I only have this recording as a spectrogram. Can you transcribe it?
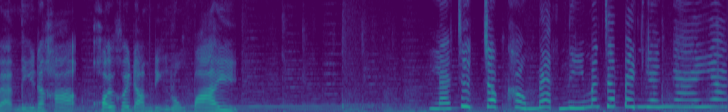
แบบนี้นะคะ ค่อยๆดำดิ่งลงไป และจุดจบของแมปนี้มันจะเป็นยังไงอะ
